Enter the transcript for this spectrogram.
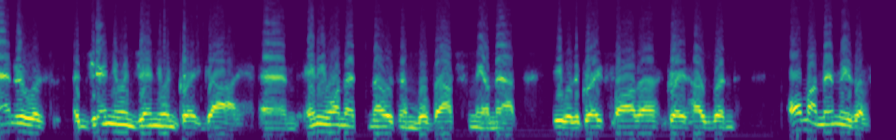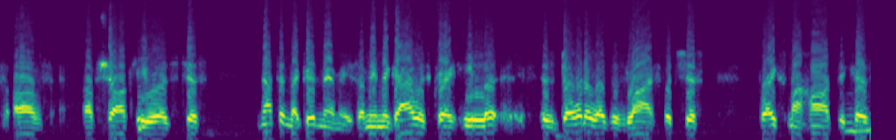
Andrew was a genuine, genuine great guy, and anyone that knows him will vouch for me on that. He was a great father, great husband. All my memories of of of Sharky was just nothing but good memories. I mean, the guy was great. He li- his daughter was his life, which just breaks my heart because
